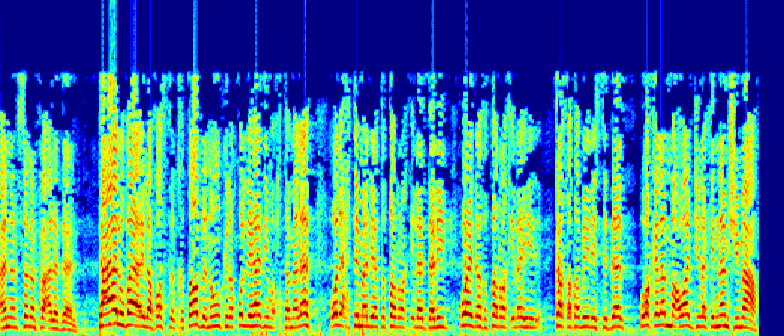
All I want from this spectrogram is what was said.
أن النبي فعل ذلك. تعالوا بقى إلى فصل الخطاب لأنه ممكن أقول لي هذه محتملات والاحتمال يتطرق إلى الدليل وإذا تطرق إليه كخطبي الاستدلال هو كلام معوج لكن نمشي معه.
